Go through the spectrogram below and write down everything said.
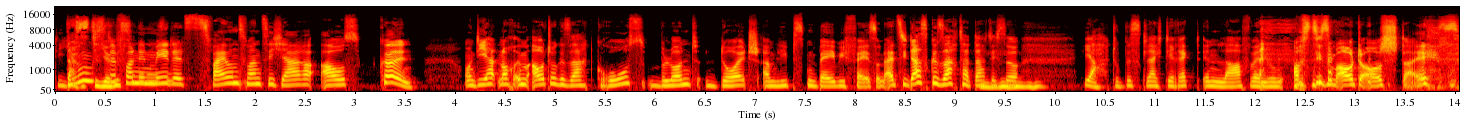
Die, Das jüngste, die jüngste von den? Mädels, 22 Jahre aus Köln. Und die hat noch im Auto gesagt, groß, blond, deutsch, am liebsten Babyface. Und als sie das gesagt hat, dachte ich so, ja, du bist gleich direkt in Love, wenn du aus diesem Auto aussteigst.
